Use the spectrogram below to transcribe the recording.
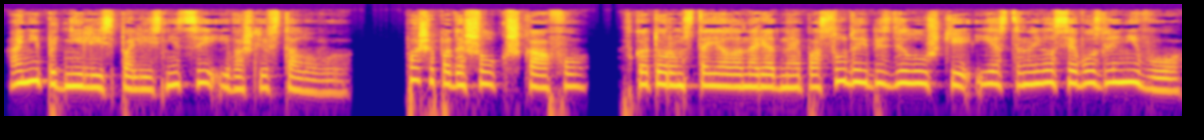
Они поднялись по лестнице и вошли в столовую. Паша подошел к шкафу, в котором стояла нарядная посуда и безделушки, и остановился возле него,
